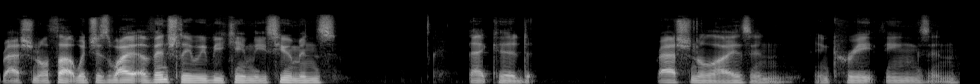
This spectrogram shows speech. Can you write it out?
rational thought, which is why eventually we became these humans that could rationalize and and create things and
